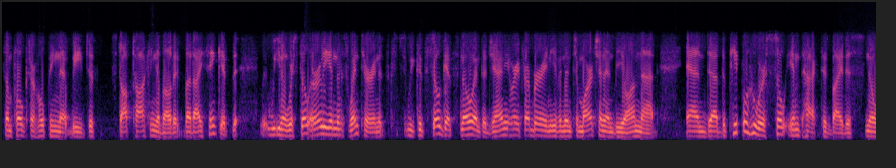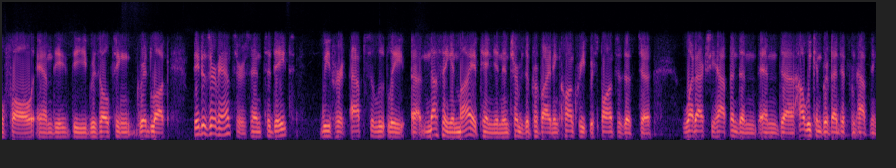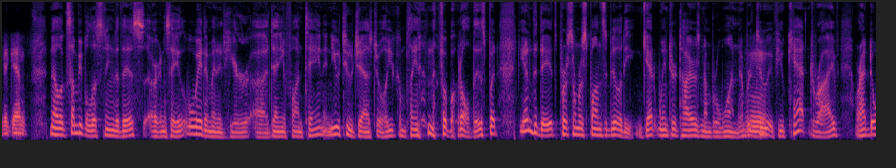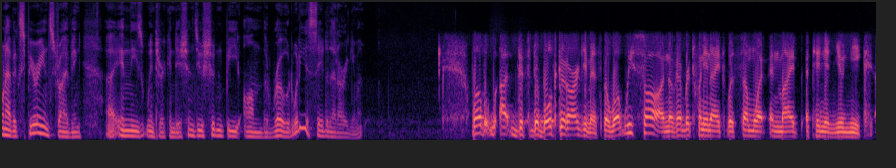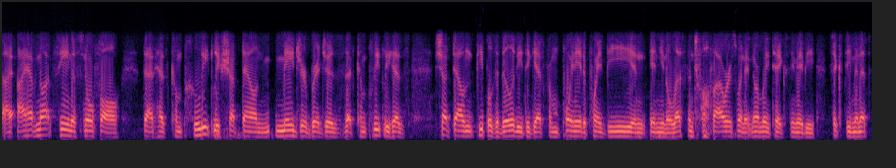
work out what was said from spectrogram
some folks are hoping that we just stop talking about it. But I think it, you know, we're still early in this winter, and it's we could still get snow into January, February, and even into March, and then beyond that. And uh, the people who were so impacted by this snowfall and the the resulting gridlock, they deserve answers. And to date, we've heard absolutely uh, nothing, in my opinion, in terms of providing concrete responses as to what actually happened and, and uh, how we can prevent it from happening again. Now, look, some people listening to this are going to say, well, wait a minute here, uh, Daniel Fontaine, and you too, Jas Johal, you complain enough about all this, but at the end of the day, it's personal responsibility. Get winter tires, number one. Number mm. two, if you can't drive or don't have experience driving uh, in these winter conditions, you shouldn't be on the road. What do you say to that argument? Well, uh, they're both good arguments, but what we saw on November 29th was somewhat, in my opinion, unique. I, I have not seen a snowfall that has completely shut down major bridges, that completely has shut down people's ability to get from point A to point B in, in you know less than 12 hours when it normally takes maybe 60 minutes.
